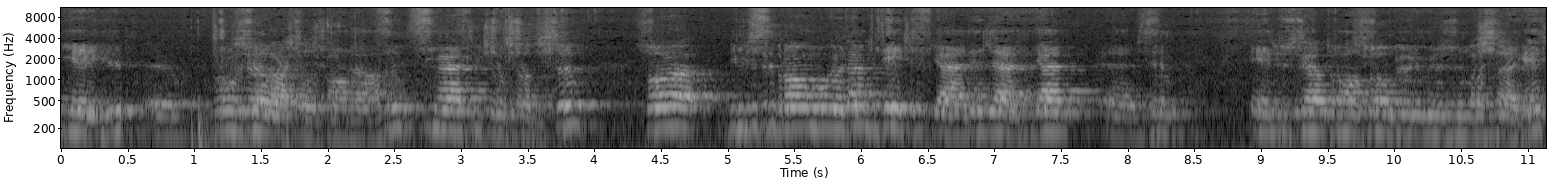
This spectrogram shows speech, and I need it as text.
bir yere gidip e, profesyonel olarak çalışmam lazım. Siemens 3 yıl çalıştım. Sonra BBC Brown Bovell'den bir teklif geldi. Dediler gel e, bizim endüstriyel otomasyon bölümümüzün başına geç.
